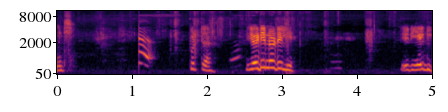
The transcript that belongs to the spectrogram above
ನಡಿ. ಪುಟ್ಟ ಎಡಿ ನೋಡಿಲಿ. ಎಡಿ ಎಡಿ.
